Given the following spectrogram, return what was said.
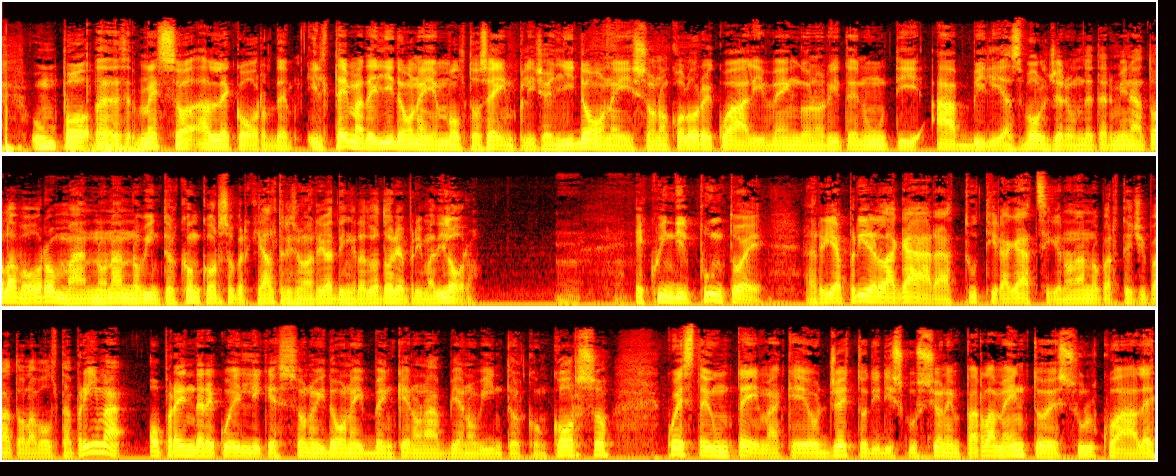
un po' messo alle corde. Il tema degli idonei è molto semplice, gli idonei sono coloro i quali vengono ritenuti abili a svolgere un determinato lavoro, ma non hanno vinto il concorso perché altri sono arrivati in graduatoria prima di loro. E quindi il punto è riaprire la gara a tutti i ragazzi che non hanno partecipato la volta prima o prendere quelli che sono idonei benché non abbiano vinto il concorso? Questo è un tema che è oggetto di discussione in Parlamento e sul quale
